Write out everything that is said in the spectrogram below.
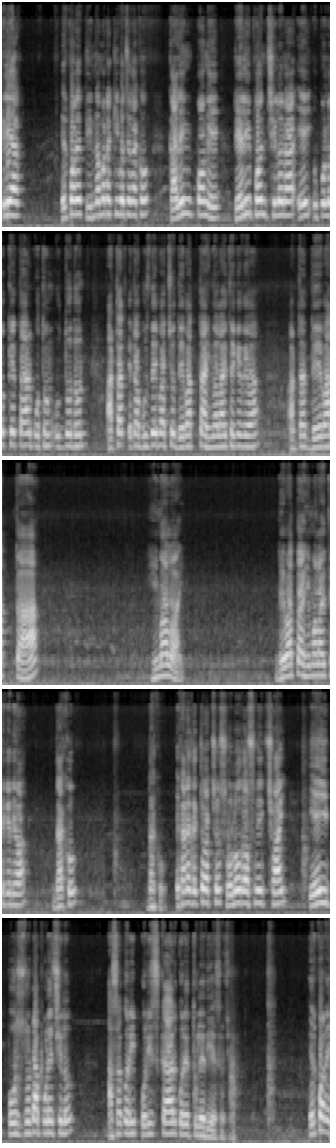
ক্লিয়ার এরপরে তিন নম্বরটা কী বলছে দেখো? কালিম্পংয়ে টেলিফোন ছিল না, এই উপলক্ষে তার প্রথম উদ্বোধন। অর্থাৎ এটা বুঝতেই পারছ, দেবাত্মা হিমালয় থেকে দেওয়া। অর্থাৎ দেবাত্মা হিমালয়। দেবাত্মা হিমালয় থেকে নেওয়া। দেখো দেখো, এখানে দেখতে পাচ্ছ, ষোলো দশমিক ছয়, এই প্রশ্নটা পড়েছিল। আশা করি পরিষ্কার করে তুলে দিয়ে এসেছ। এরপরে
